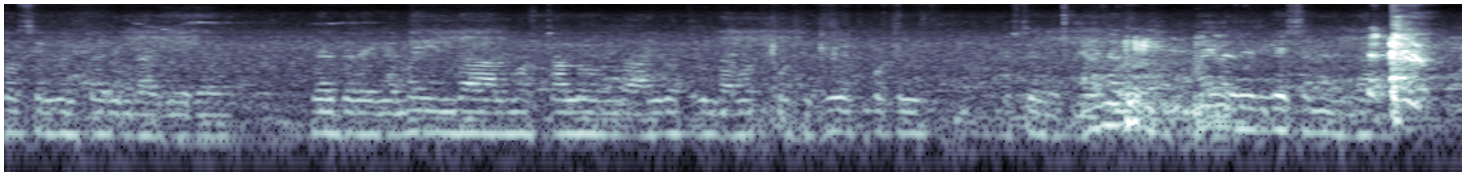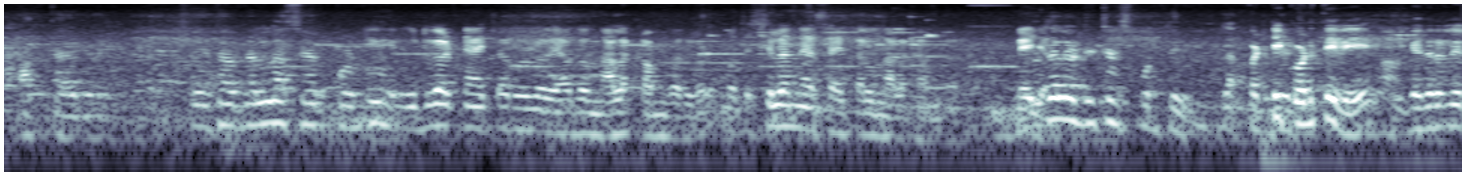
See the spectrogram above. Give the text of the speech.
ಸೋಷಿಯಲ್ ವೆಲ್ಫೇರಿಂದ ಆಗಿದೆ ಬೇರೆ ಬೇರೆ ಈಗ ಮೈಯಿಂದ ಆಲ್ಮೋಸ್ಟ್ ಅಲ್ಲೂ ಒಂದು ಐವತ್ತರಿಂದ ಅರವತ್ತು ಕೋಟಿ ಐವತ್ತು ಕೋಟಿ ಅಷ್ಟೇ ಮೈನರ್ ಇರಿಗೇಷನಿಂದ ಆಗ್ತಾ ಇದೆ. ಸೊ ಈ ಥರದ್ದೆಲ್ಲ ಸೇರಿಕೊಂಡು ಉದ್ಘಾಟನೆ ಆಯ್ತಾರಲ್ಲ ಯಾವುದೋ ನಾಲ್ಕು ಕಾಮಗಾರಿಗಳು ಮತ್ತು ಶಿಲಾನ್ಯಾಸ ಆಯ್ತಾರಲ್ಲ ನಾಲ್ಕು ಕಾಮಗಾರಿ ಮೇಜರ್. ಇದೆಲ್ಲ ಡೀಟೇಲ್ಸ್ ಕೊಡ್ತೀವಿ. ಇಲ್ಲ ಪಟ್ಟಿ ಕೊಡ್ತೀವಿ. ಈಗ ಇದರಲ್ಲಿ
